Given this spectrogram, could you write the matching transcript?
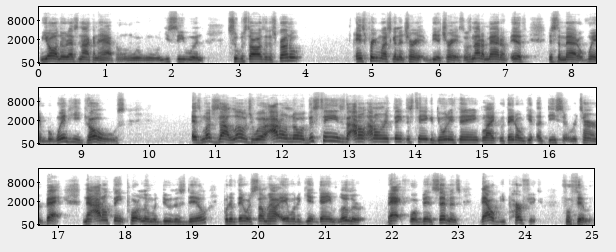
we all know that's not going to happen. When, when, you see when superstars are disgruntled, it's pretty much going to be a trade. So it's not a matter of if, it's a matter of when. But when he goes, as much as I love Joel, I don't know this team's. I don't. I don't really think this team can do anything like if they don't get a decent return back. Now, I don't think Portland would do this deal, but if they were somehow able to get Dame Lillard back for Ben Simmons, that would be perfect for Philly.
